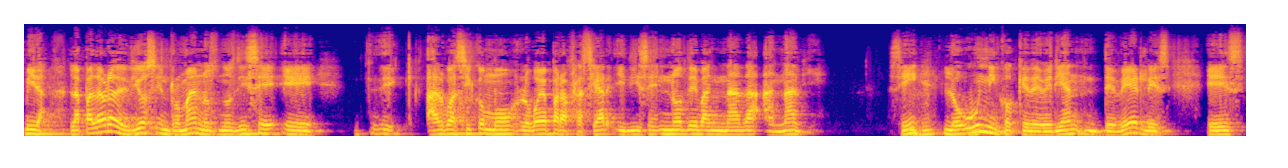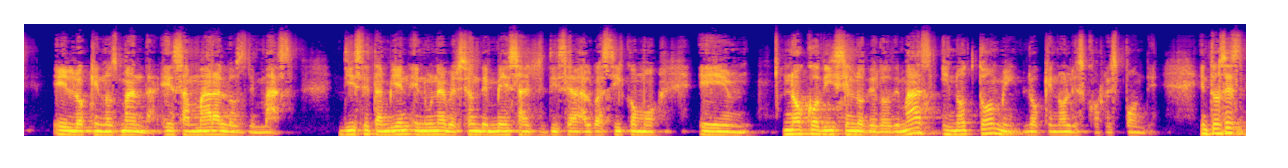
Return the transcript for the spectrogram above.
Mira, la palabra de Dios en Romanos nos dice... Eh, algo así como, lo voy a parafrasear y dice, no deban nada a nadie. ¿Sí? Lo único que deberían deberles es eh, lo que nos manda, es amar a los demás. Dice también en una versión de Message, dice algo así como, em, no codicen lo de los demás y no tomen lo que no les corresponde. Entonces,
